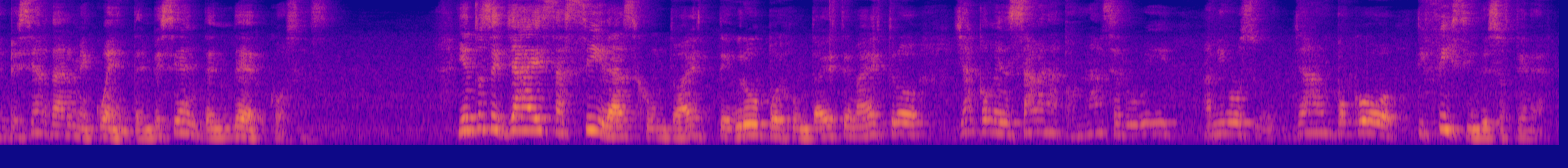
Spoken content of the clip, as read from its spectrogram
empecé a darme cuenta, empecé a entender cosas. Y entonces ya esas idas junto a este grupo y junto a este maestro ya comenzaban a tornarse, Rubí, amigos, ya un poco difícil de sostener.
